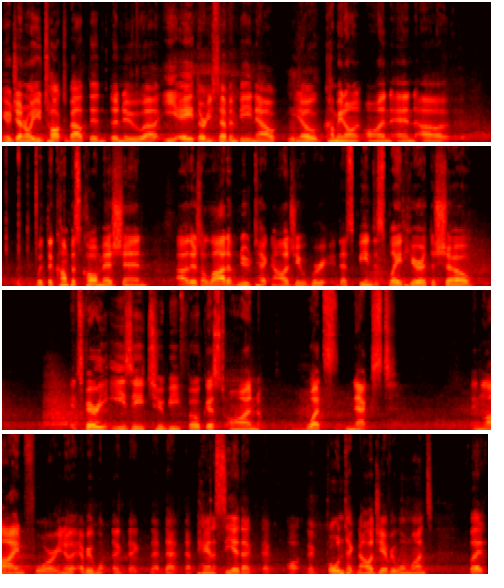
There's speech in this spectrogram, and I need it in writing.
you know, General, you talked about the the new uh, EA37B now, you mm-hmm. know, coming on on and uh, with, with, the Compass Call mission. Uh, there's a lot of new technology where, that's being displayed here at the show. It's very easy to be focused on what's next in line for you know everyone that that, that, panacea that, that that golden technology everyone wants, but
